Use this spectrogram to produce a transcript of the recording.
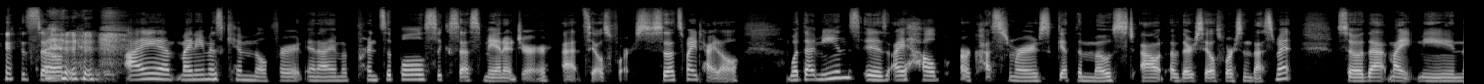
so I am my name is Kim Milford and I am a principal success manager at Salesforce. So that's my title. What that means is I help our customers get the most out of their Salesforce investment. So that might mean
